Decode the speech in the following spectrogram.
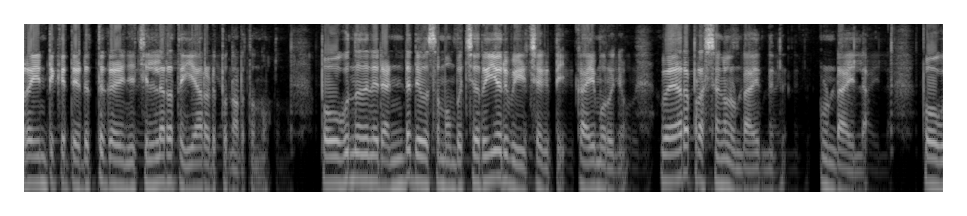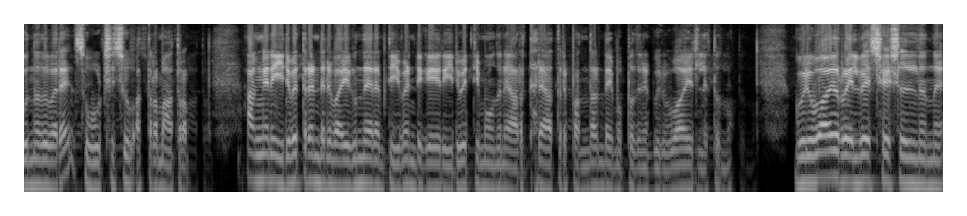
ട്രെയിൻ ടിക്കറ്റ് എടുത്തു കഴിഞ്ഞ് ചില്ലറ തയ്യാറെടുപ്പ് നടത്തുന്നു. പോകുന്നതിന് രണ്ട് ദിവസം മുമ്പ് ചെറിയൊരു വീഴ്ച കിട്ടി. കൈമുറിഞ്ഞു. വേറെ പ്രശ്നങ്ങൾ ഉണ്ടായിരുന്നില്ല. ഉണ്ടായില്ല. പോകുന്നതുവരെ സൂക്ഷിച്ചു അത്രമാത്രം. അങ്ങനെ ഇരുപത്തിരണ്ടിന് വൈകുന്നേരം തീവണ്ടി കയറി ഇരുപത്തിമൂന്നിന് അർദ്ധരാത്രി പന്ത്രണ്ട് മുപ്പതിന് ഗുരുവായൂരിലെത്തുന്നു. ഗുരുവായൂർ റെയിൽവേ സ്റ്റേഷനിൽ നിന്ന്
